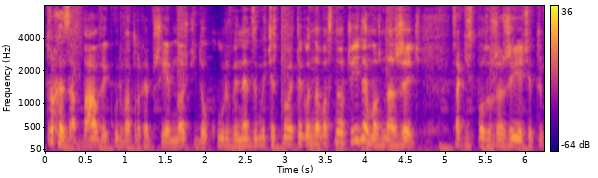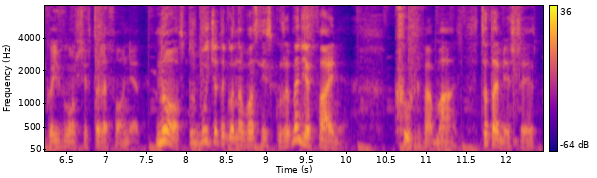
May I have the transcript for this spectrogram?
Trochę zabawy, kurwa, trochę przyjemności do kurwy nędzy. Musicie spróbować tego na własne oczy. Ile można żyć w taki sposób, że żyjecie tylko i wyłącznie w telefonie? No, spróbujcie tego na własnej skórze. Będzie fajnie. Kurwa mać. Co tam jeszcze jest?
